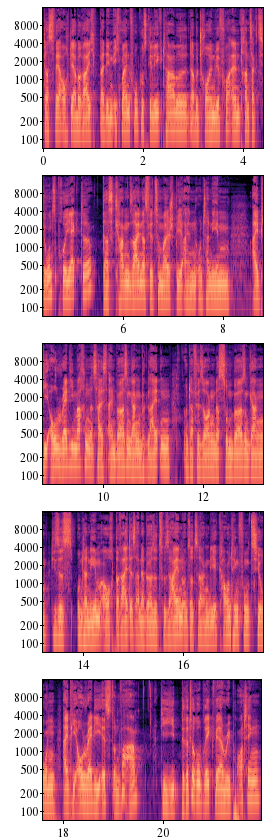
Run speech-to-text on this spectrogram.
Das wäre auch der Bereich, bei dem ich meinen Fokus gelegt habe. Da betreuen wir vor allem Transaktionsprojekte. Das kann sein, dass wir zum Beispiel ein Unternehmen IPO-ready machen, das heißt einen Börsengang begleiten und dafür sorgen, dass zum Börsengang dieses Unternehmen auch bereit ist, an der Börse zu sein und sozusagen die Accounting-Funktion IPO-ready ist und war. Die dritte Rubrik wäre Reporting.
